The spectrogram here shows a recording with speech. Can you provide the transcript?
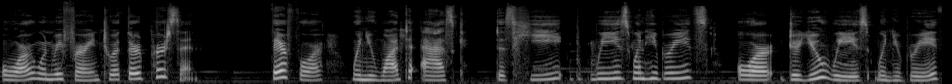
or when referring to a third person. Therefore, when you want to ask, does he wheeze when he breathes? Or do you wheeze when you breathe?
